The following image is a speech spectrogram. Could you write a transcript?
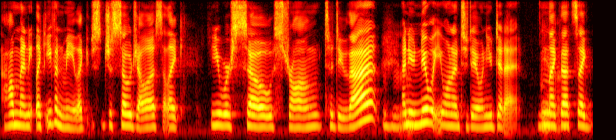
how many like even me like just, just so jealous that like you were so strong to do that, Mhm. and you knew what you wanted to do, and you did it. And like that's like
